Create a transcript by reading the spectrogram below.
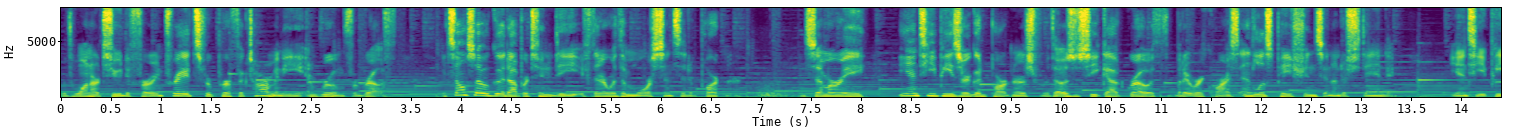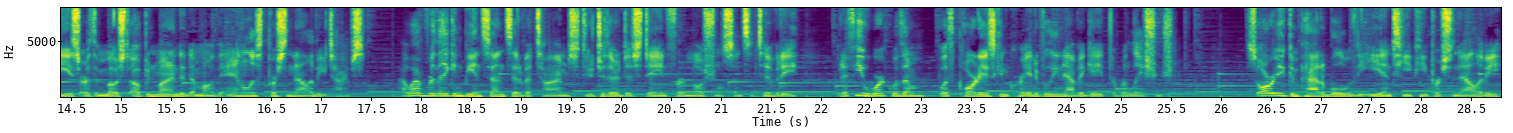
with one or two differing traits for perfect harmony and room for growth. It's also a good opportunity if they're with a more sensitive partner. In summary, ENTPs are good partners for those who seek out growth, but it requires endless patience and understanding. ENTPs are the most open-minded among the analyst personality types. However, they can be insensitive at times due to their disdain for emotional sensitivity, but if you work with them, both parties can creatively navigate the relationship. So are you compatible with the ENTP personality?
